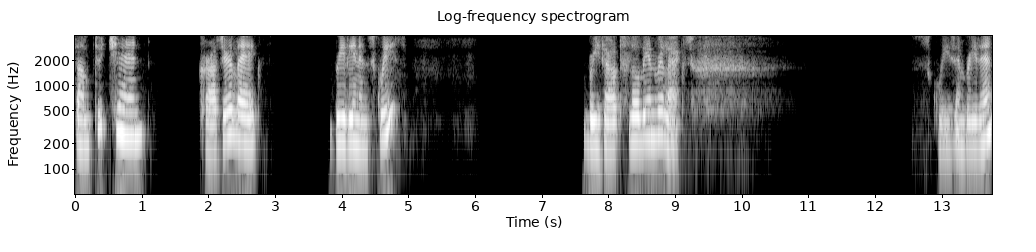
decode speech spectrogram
thumb to chin, cross your legs, breathe in and squeeze. Breathe out slowly and relax. Squeeze and breathe in.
